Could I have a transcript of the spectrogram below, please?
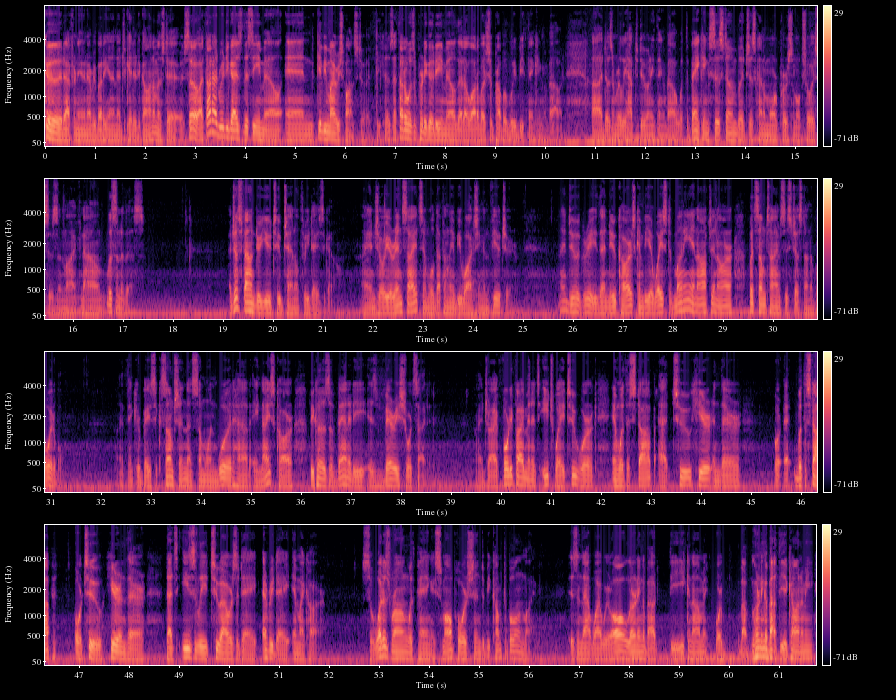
Good afternoon, everybody. Uneducated economist here. So, I thought I'd read you guys this email and give you my response to it because I thought it was a pretty good email that a lot of us should probably be thinking about. Uh, it doesn't really have to do anything about with the banking system, but just kind of more personal choices in life. Now, listen to this. I just found your YouTube channel three days ago. I enjoy your insights and will definitely be watching in the future. I do agree that new cars can be a waste of money and often are, but sometimes it's just unavoidable. I think your basic assumption that someone would have a nice car because of vanity is very short sighted. I drive 45 minutes each way to work and with a stop at two here and there, or eh, with a stop or two here and there, that's easily two hours a day, every day in my car. So, what is wrong with paying a small portion to be comfortable in life? Isn't that why we're all learning about the economic or about learning about the economy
